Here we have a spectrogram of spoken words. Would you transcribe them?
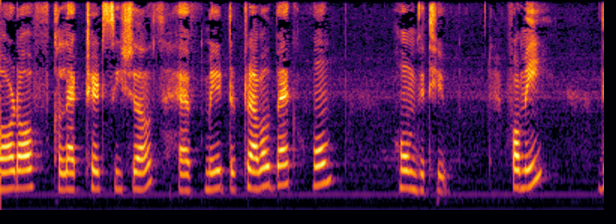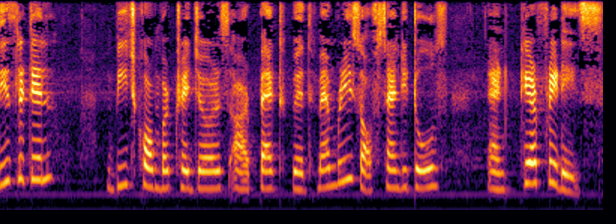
lot of collected seashells have made the travel back home home with you. For me these little beachcomber treasures are packed with memories of sandy toes and carefree days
